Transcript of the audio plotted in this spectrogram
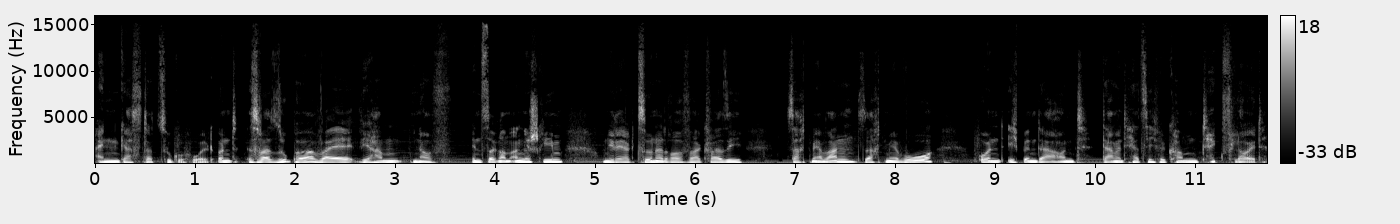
einen Gast dazu geholt. Und es war super, weil wir haben ihn auf Instagram angeschrieben und die Reaktion darauf war quasi, sagt mir wann, sagt mir wo und ich bin da und damit herzlich willkommen Tech Floyd.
